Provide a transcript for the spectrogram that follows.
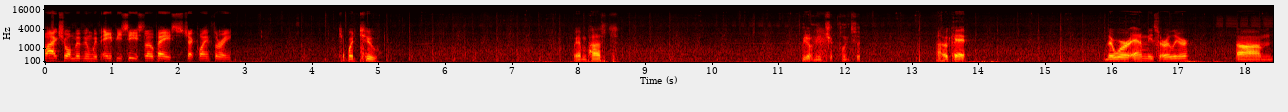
Alpha Actual moving with APC slow pace. Checkpoint three. Checkpoint 2. We haven't passed. We don't need checkpoint two. Okay. There were enemies earlier. Um,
